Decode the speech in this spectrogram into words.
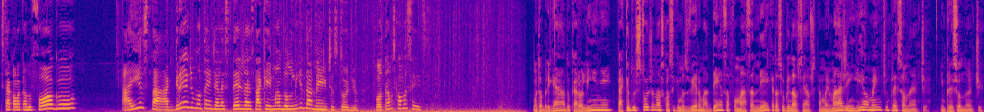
Está colocando fogo. Aí está, a grande montanha de LSD já está queimando lindamente o estúdio. Voltamos com vocês. Muito obrigado, Caroline. Daqui do estúdio nós conseguimos ver uma densa fumaça negra subindo aos céus. É uma imagem realmente impressionante. Impressionante,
